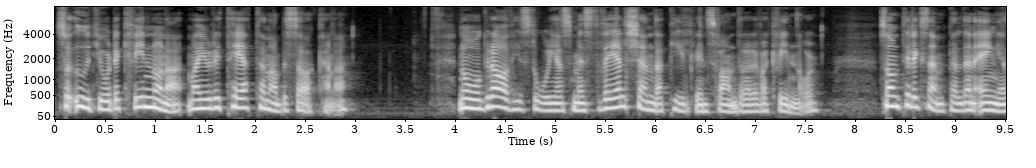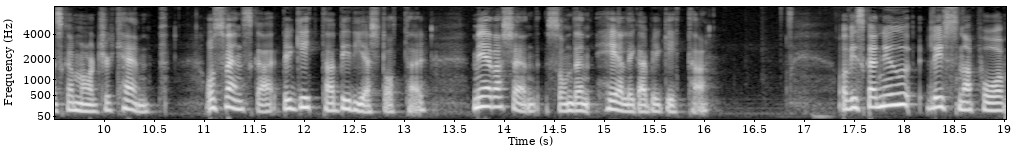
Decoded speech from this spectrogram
så utgjorde kvinnorna majoriteten av besökarna. Några av historiens mest välkända pilgrimsvandrare var kvinnor. Som till exempel den engelska Marjorie Kemp och svenska Birgitta Birgersdotter, mera känd som den heliga Birgitta. Och vi ska nu lyssna på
